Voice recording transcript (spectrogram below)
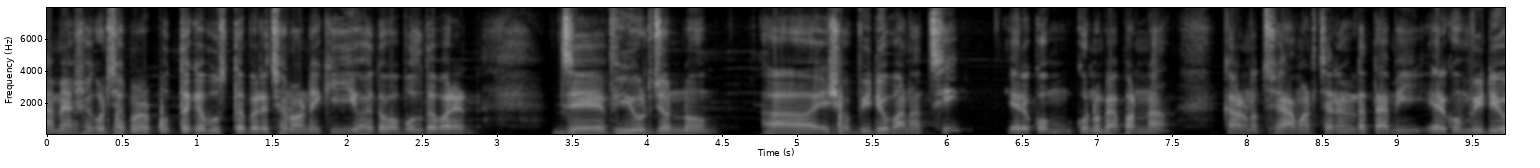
আমি আশা করছি আপনারা প্রত্যেকে বুঝতে পেরেছেন। অনেকেই হয়তো বা বলতে পারেন যে ভিউর জন্য এসব ভিডিও বানাচ্ছি। এরকম কোনো ব্যাপার না। কারণ হচ্ছে আমার চ্যানেলটাতে আমি এরকম ভিডিও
